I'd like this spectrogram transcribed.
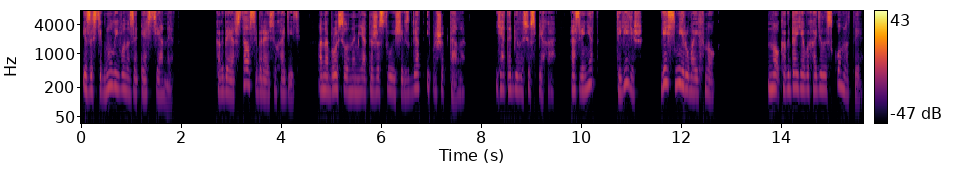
и застегнул его на запястье Аннет. Когда я встал, собираясь уходить, она бросила на меня торжествующий взгляд и прошептала. «Я добилась успеха. Разве нет? Ты видишь? Весь мир у моих ног». Но когда я выходил из комнаты,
